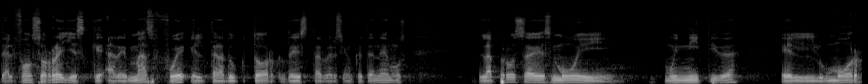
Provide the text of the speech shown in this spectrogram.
de Alfonso Reyes, que además fue el traductor de esta versión que tenemos. La prosa es muy, muy nítida, el humor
